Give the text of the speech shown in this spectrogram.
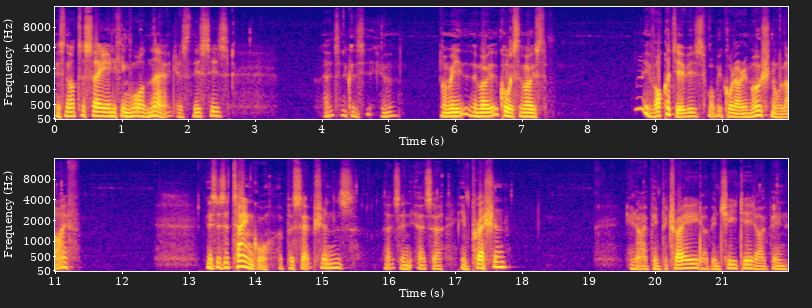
It's not to say anything more than that. Just this is. That's because you know. I mean, the mo- of course, the most evocative is what we call our emotional life. This is a tangle of perceptions. That's an that's a impression. You know, I've been betrayed. I've been cheated. I've been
